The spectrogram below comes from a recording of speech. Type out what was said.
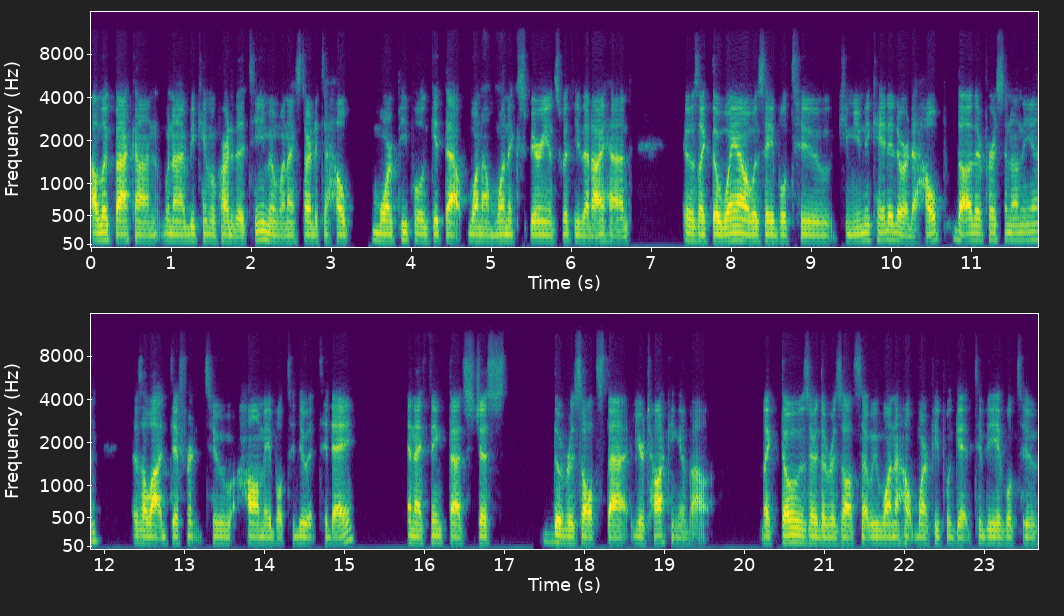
I look back on when I became a part of the team and when I started to help more people get that one-on-one experience with you that I had. It was like the way I was able to communicate it or to help the other person on the end is a lot different to how I'm able to do it today. And I think that's just the results that you're talking about. Like those are the results that we want to help more people get to be able to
